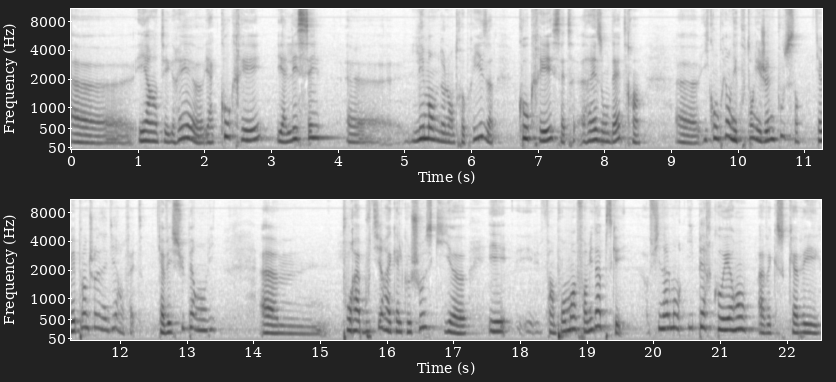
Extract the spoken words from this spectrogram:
euh, et à intégrer, euh, et à co-créer, et à laisser les membres de l'entreprise co-créer cette raison d'être, y compris en écoutant les jeunes pousses, hein, qui avaient plein de choses à dire, en fait, qui avaient super envie, pour aboutir à quelque chose qui est, enfin, pour moi, formidable, parce que finalement hyper cohérent avec ce qu'avait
